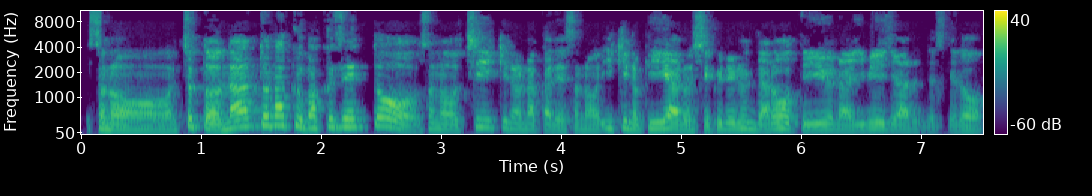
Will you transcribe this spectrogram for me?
その、ちょっとなんとなく漠然と、その地域の中でその息の PR をしてくれるんだろうっていうようなイメージあるんですけど、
